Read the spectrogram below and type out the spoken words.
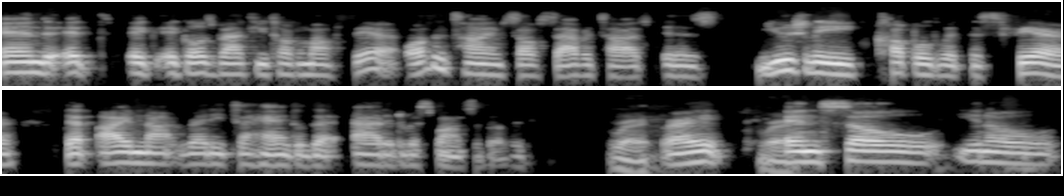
And it, it it goes back to you talking about fear. Oftentimes self sabotage is usually coupled with this fear that I'm not ready to handle the added responsibility. Right. Right. Right. And so, you know,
